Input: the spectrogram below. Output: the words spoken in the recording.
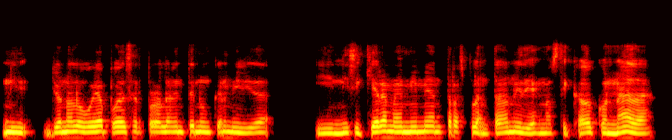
ni, yo no lo voy a poder hacer probablemente nunca en mi vida y ni siquiera a mí me han trasplantado ni diagnosticado con nada.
